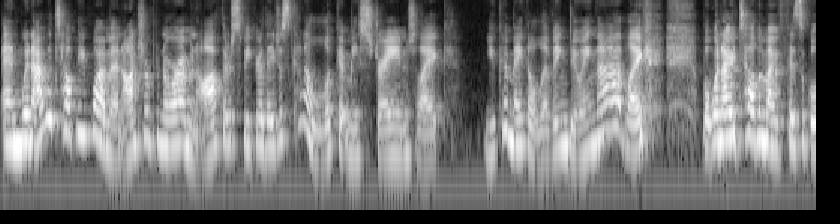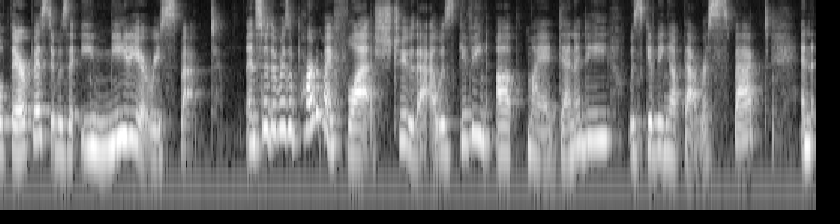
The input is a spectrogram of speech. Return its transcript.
And when I would tell people I'm an entrepreneur, I'm an author, speaker, they just kind of look at me strange like, you can make a living doing that? Like, but when I would tell them I'm a physical therapist, it was an immediate respect. And so there was a part of my flesh too that I was giving up my identity, was giving up that respect. And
